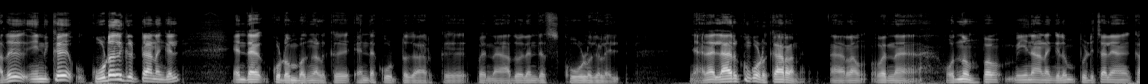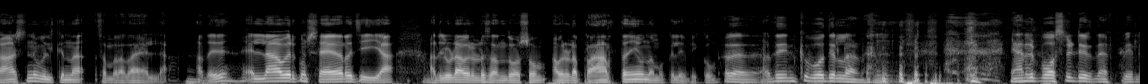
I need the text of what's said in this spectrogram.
അത് എനിക്ക് കൂടുതൽ കിട്ടുകയാണെങ്കിൽ എന്റെ കുടുംബങ്ങൾക്ക് എന്റെ കൂട്ടുകാർക്ക് പിന്നെ അതുപോലെ എന്റെ സ്കൂളുകളിൽ ഞാൻ എല്ലാവർക്കും കൊടുക്കാറാണ്. കാരണം പിന്നെ ഒന്നും ഇപ്പം മീനാണെങ്കിലും പിടിച്ചാൽ ഞാൻ കാശിന് വിൽക്കുന്ന സമ്പ്രദായമല്ല. അത് എല്ലാവർക്കും ഷെയർ ചെയ്യുക അതിലൂടെ അവരുടെ സന്തോഷവും അവരുടെ പ്രാർത്ഥനയും നമുക്ക് ലഭിക്കും. അതെ അതെ. അത് എനിക്ക് ബോധ്യമുള്ളതാണ്. ഞാനൊരു പോസ്റ്റ് ഇട്ടിരുന്നു എഫ് ബിയിൽ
